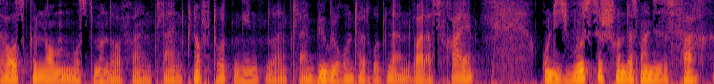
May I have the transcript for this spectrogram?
rausgenommen, musste man da auf einen kleinen Knopf drücken hinten, so einen kleinen Bügel runterdrücken, dann war das frei. Und ich wusste schon, dass man dieses Fach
